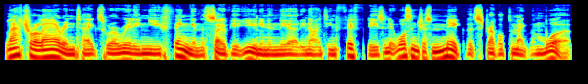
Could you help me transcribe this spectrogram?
Lateral air intakes were a really new thing in the Soviet Union in the early 1950s, and it wasn't just MiG that struggled to make them work.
